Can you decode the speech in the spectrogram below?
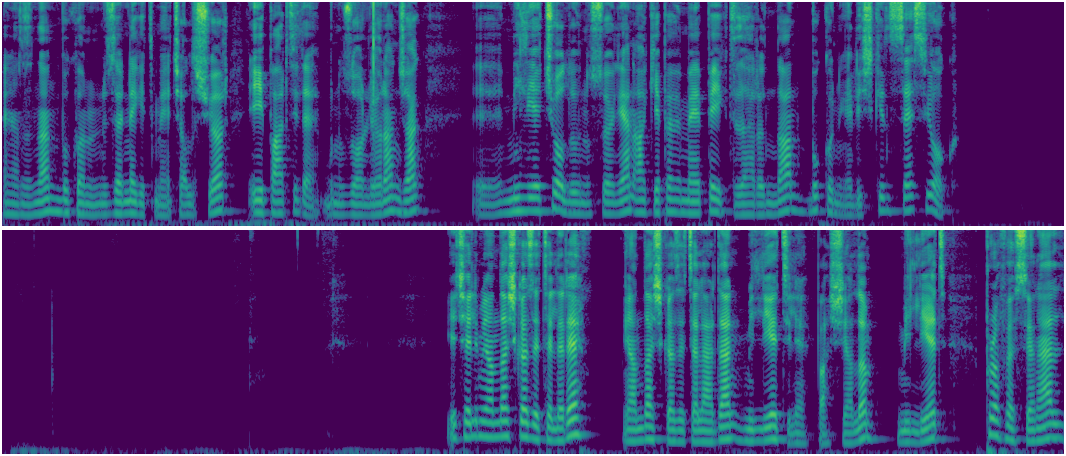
en azından bu konunun üzerine gitmeye çalışıyor. İyi Parti de bunu zorluyor ancak e, milliyetçi olduğunu söyleyen AKP ve MHP iktidarından bu konuya ilişkin ses yok. Geçelim yandaş gazetelere. Yandaş gazetelerden Milliyet ile başlayalım. Milliyet profesyonel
